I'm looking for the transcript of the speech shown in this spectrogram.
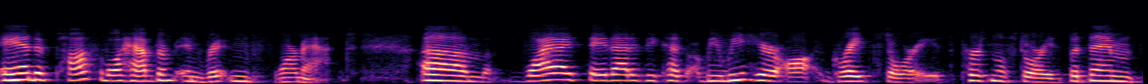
and if possible, have them in written format. Um, why I say that is because, I mean, we hear all, great stories, personal stories, but then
